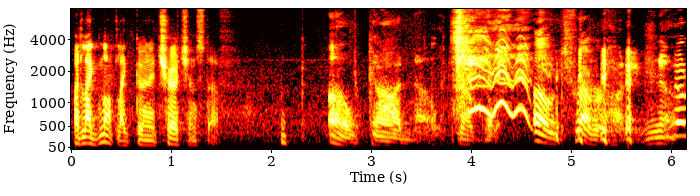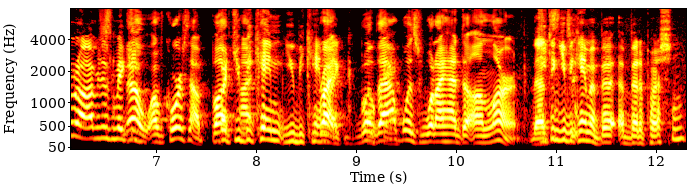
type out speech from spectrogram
But like not like going to church and stuff. Oh God, no. oh, Trevor, honey, no. No, no, I'm just making. No, of course not. But, But you I- became you became right. like. well, that was what I had to unlearn. That's you think you became a, be- a better person?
